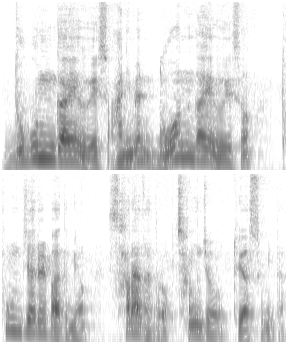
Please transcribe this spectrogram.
누군가에 의해서 아니면 무언가에 의해서 통제를 받으며 살아가도록 창조되었습니다.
